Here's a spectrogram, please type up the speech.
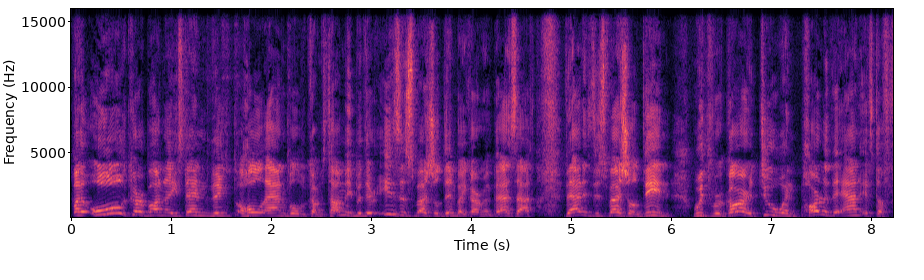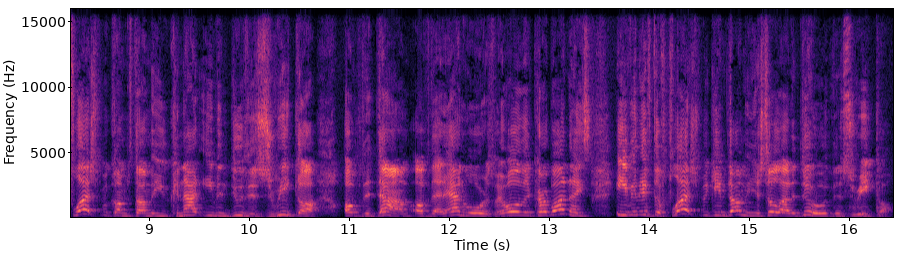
by all carbonais, then the whole animal becomes tummy. But there is a special din by carbon Pesach. That is the special din with regard to when part of the animal, if the flesh becomes tummy, you cannot even do the zrika of the dam of that animal, whereas by all the karbanis, even if the flesh became tummy, you're still allowed to do the zrika.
